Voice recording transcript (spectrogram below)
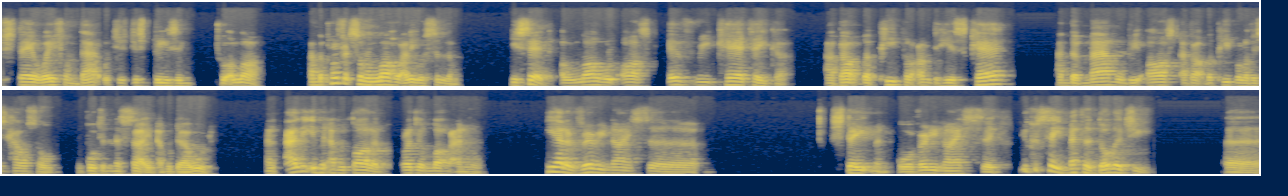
stay away from that which is displeasing to Allah. And the Prophet Sallallahu Alaihi wasallam, he said, Allah will ask every caretaker about the people under his care, and the man will be asked about the people of his household, reported in Nasa'i in Abu Dawood. And Ali ibn Abu Talib, radiallahu anhu, he had a very nice uh, statement or a very nice, uh, you could say methodology, uh,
